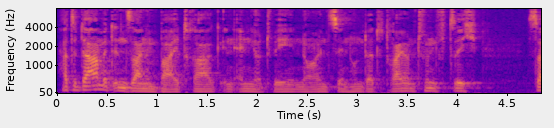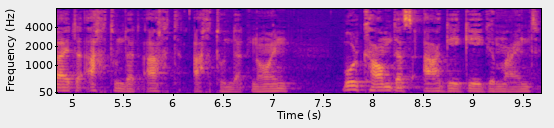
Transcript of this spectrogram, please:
hatte damit in seinem Beitrag in NJW 1953 Seite 808/809 wohl kaum das AGG gemeint,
